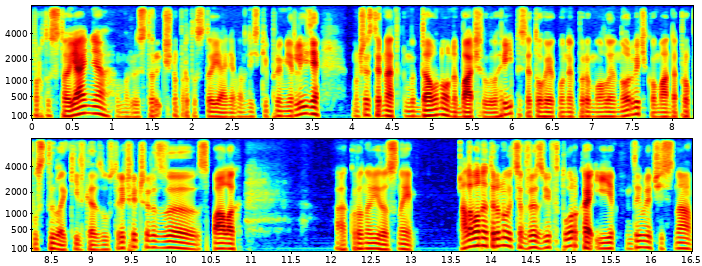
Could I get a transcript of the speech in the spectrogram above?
протистояння, може історичне протистояння в англійській прем'єр-лізі. Манчестер Юнайтед ми давно не бачили в грі після того, як вони перемогли Норвіч. Команда пропустила кілька зустрічей через е, спалах коронавірусний. Але вони тренуються вже з вівторка і, дивлячись на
